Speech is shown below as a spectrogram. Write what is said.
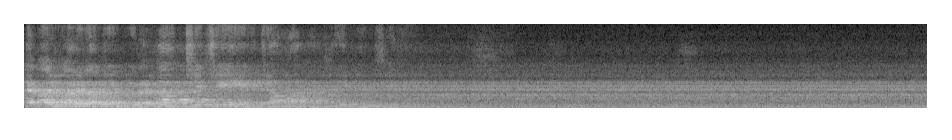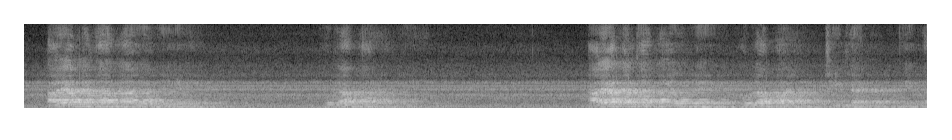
အဲ့တော့ရွာရတော့ဒီဘုရားဖြစ်ခြင်းအကြောင်းပါလေးမျိုးရှိတယ်ကာယပတ္တာနာယုတ်ရဲ့ဘုရားပါကာယပတ္တာနာယုတ်နဲ့ဘုရားပါထိခိုက်သင်္က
